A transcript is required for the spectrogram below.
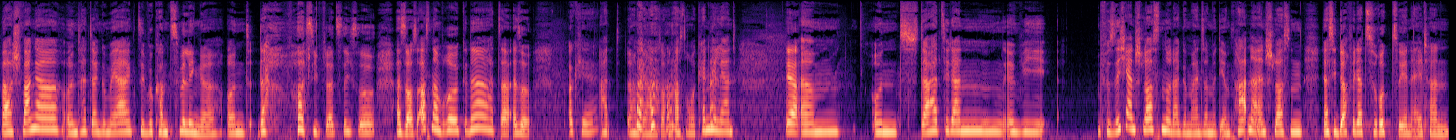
war schwanger und hat dann gemerkt, sie bekommt Zwillinge und da war sie plötzlich so, also aus Osnabrück, ne, hat da, also Okay. hat, haben wir haben uns auch in Osnabrück kennengelernt Ja. ähm, und da hat sie dann irgendwie für sich entschlossen oder gemeinsam mit ihrem Partner entschlossen, dass sie doch wieder zurück zu ihren Eltern,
